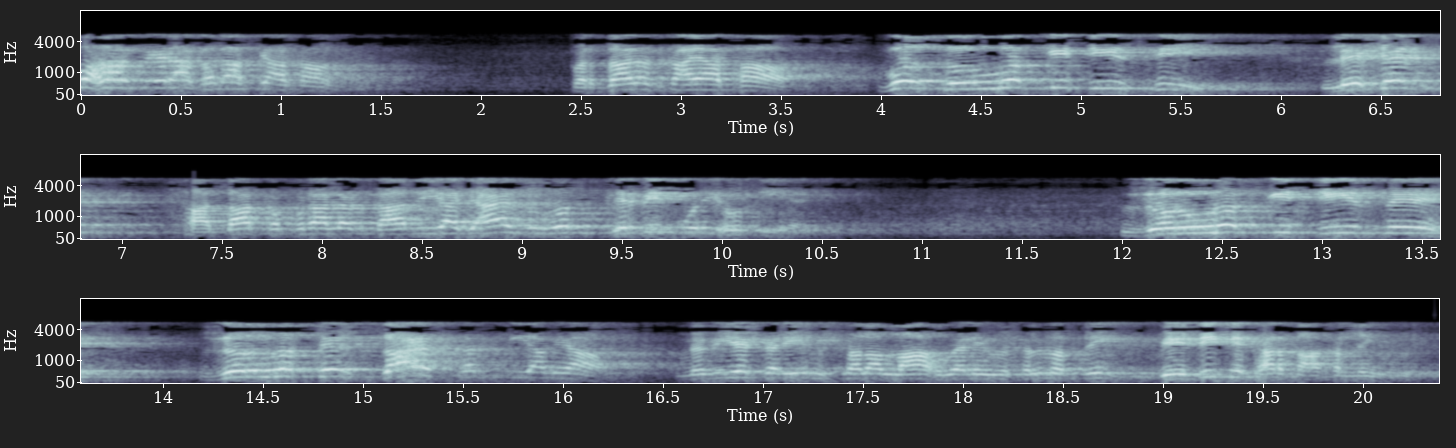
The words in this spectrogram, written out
وہاں میرا بھلا کیا کام ہے؟ پردہ لٹکایا تھا۔ وہ ضرورت کی چیز تھی، لیکن سادہ کپڑا لٹکا دیا جائے، ضرورت پھر بھی پوری ہوتی ہے۔ ضرورت کی چیز میں ضرورت سے زائد خرچ کیا گیا۔ نبی کریم صلی اللہ علیہ وسلم اپنی بیٹی کے گھر داخل نہیں ہوئے۔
